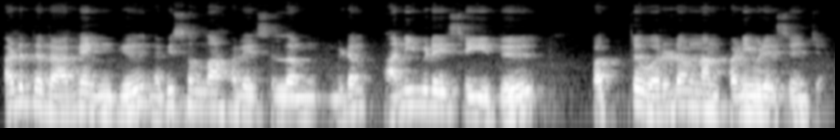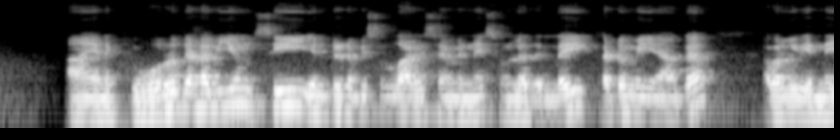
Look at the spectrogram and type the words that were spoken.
அடுத்ததாக இங்கு நபி சொல்லாஹ் அலையம் இடம் பணிவிடை செய்து பத்து வருடம் நான் பணிவிடை செஞ்சேன். ஆனால் எனக்கு ஒரு தடவையும் சி என்று நபி சொல்லா அலிஸ்லாம் என்னை சொன்னதில்லை கடுமையாக அவர்கள் என்னை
